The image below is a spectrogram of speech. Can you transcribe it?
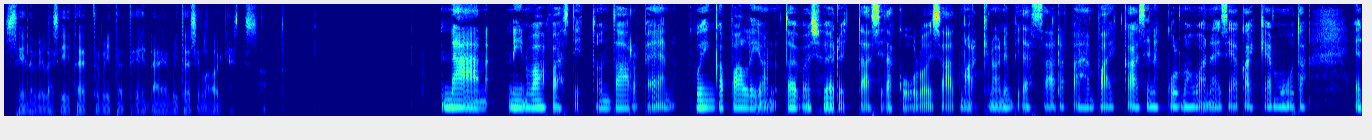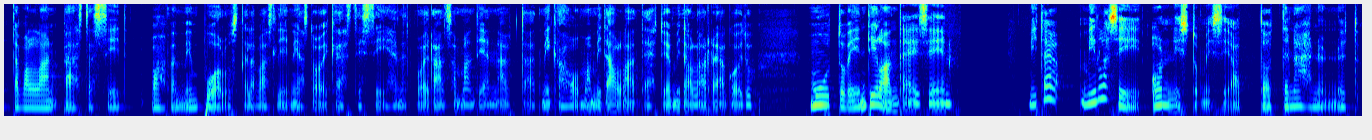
selvillä siitä, että mitä tehdään ja mitä sillä oikeasti saavutetaan näen niin vahvasti tuon tarpeen, kuinka paljon toi voisi hyödyttää sitä kuuluisaa, että markkinoinnin pitäisi saada vähän paikkaa sinne kulmahuoneisiin ja kaikkea muuta, että tavallaan päästä siitä vahvemmin puolustelevasta linjasta oikeasti siihen, että voidaan saman tien näyttää, että mikä homma, mitä ollaan tehty ja mitä ollaan reagoitu muuttuviin tilanteisiin. Mitä, millaisia onnistumisia te olette nähnyt nyt,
